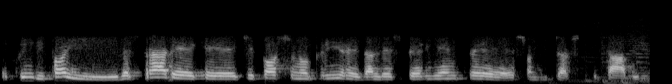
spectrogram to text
E quindi poi le strade che ci possono aprire dalle esperienze sono interscrutabili.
